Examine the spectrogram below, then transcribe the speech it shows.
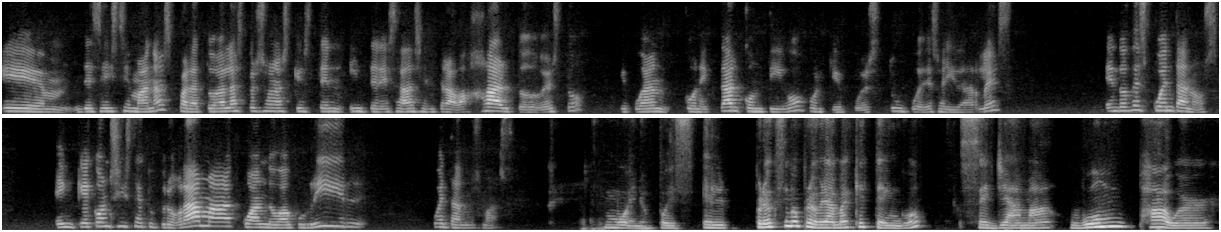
em, de seis semanas para todas las personas que estén interesadas en trabajar todo esto, que puedan conectar contigo, porque pues tú puedes ayudarles. Entonces, cuéntanos, ¿en qué consiste tu programa? ¿Cuándo va a ocurrir? Cuéntanos más. Bueno, pues el próximo programa que tengo se llama Womb Power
